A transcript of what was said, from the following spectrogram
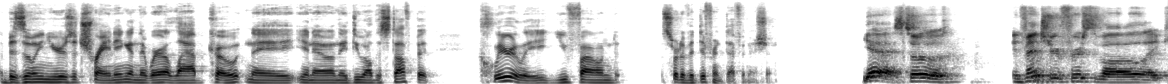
a bazillion years of training and they wear a lab coat and they, you know, and they do all this stuff. But clearly you found sort of a different definition. Yeah. So adventure, first of all, like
